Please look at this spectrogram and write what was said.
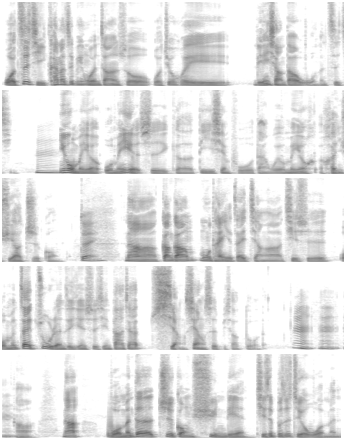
我自己看到这篇文章的时候，我就会联想到我们自己，嗯，因为我们也我们也是一个第一线服务单位，我们也很需要职工，对。那刚刚木炭也在讲啊，其实我们在助人这件事情，大家想象是比较多的，嗯嗯嗯啊，那我们的志工训练，其实不是只有我们，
